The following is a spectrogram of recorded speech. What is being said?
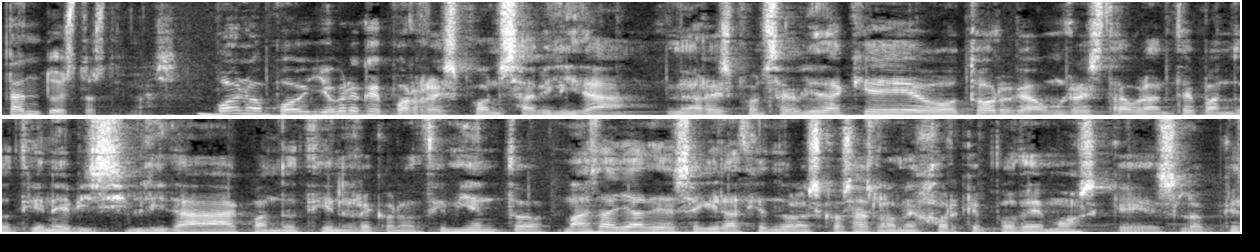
tanto estos temas? Bueno, pues yo creo que por responsabilidad. La responsabilidad que otorga un restaurante cuando tiene visibilidad, cuando tiene reconocimiento, más allá de seguir haciendo las cosas lo mejor que podemos, que es lo que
